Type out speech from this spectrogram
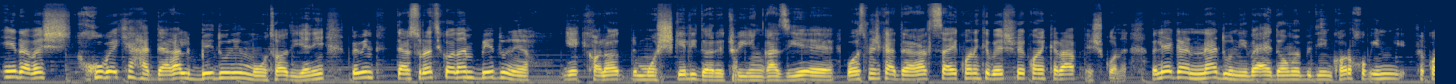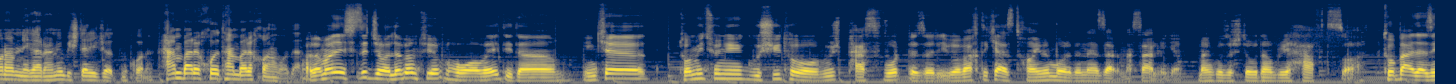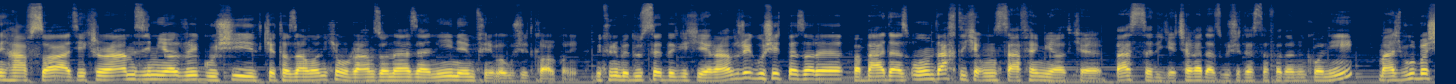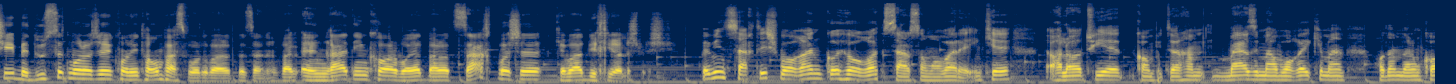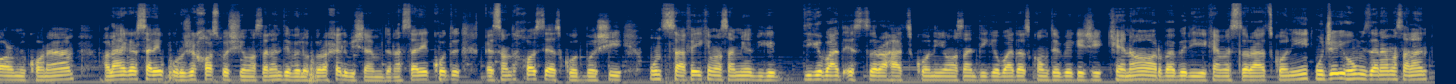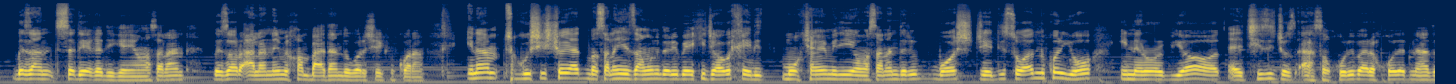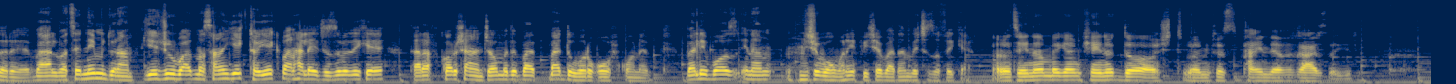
این روش خوبه که حداقل بدونی معتادی. یعنی ببین در صورتی که آدم بدونه یک حالا مشکلی داره توی این قضیه. باعث میشه که حداقل سعی کنه که بهش فکر کنه که رفعش کنه. ولی اگر ندونی و ادامه بدی این کار خب این فکر کنم نگرانی بیشتر ایجاد می‌کنه. هم برای خودت هم برای خانواده حالا من یه چیز جالبم توی هواوی دیدم. اینکه تو می‌تونی گوشی تو روش پسورد بذاری و وقتی که از تایم مورد نظر مثلا میگم من گذاشته بودم روی هفت ساعت. تو بعد از این هفت ساعت یک رمزی میاد روی گوشید که تا زمانی که اون رمز رو نزنی نمی‌تونی با گوشید کار کنی. می‌تونی به دوستت بگی که یه رمز روی گوشید بذاره و بعد از اون وقتی که اون صفحه میاد که بس دیگه چقدر از گوشید استفاده می‌کنی مجبور باشی به دوستت مراجعه کنی تا اون پسورد رو برات بزنه. و انقدر این کار باید برات سخت باشه که باید بیخیالش بشی. ببین سختیش واقعا گاهی اوقات سرسام آوره اینکه حالا توی کامپیوتر هم بعضی مواقعی که من خودم دارم کار می‌کنم حالا اگر سر پروژه خاص باشی یا مثلا دیولپرها خیلی بیشتر می‌دونن سر کد قسمت خاصی از کد باشی اون صفحه‌ای که مثلا میاد دیگه دیگه بعد استراحت کنی یا مثلا دیگه بعد از کامپیوتر بکشی کنار و بری یکم استراحت کنی اونجا یهو می‌زنم مثلا بزن سه دقیقه دیگه یا مثلا بذار الان نمی‌خوام بعدا دوباره چک می‌کنم. اینم تو گوشیش شاید مثلا یه زمانی داری به یکی جواب خیلی محکمی میدی یا مثلا داری باش جدی صحبت می‌کنی یهو این ارور بیاد چیزی جز اعصابخوری برای خودت نداره و البته نمی‌دونم یه جور باید مثلا یک تا یک مرحله اجازه بده که طرف کارش انجام بده بعد بعد دوباره قفل کنه. ولی باز اینم میشه به عنوان feature بعدا به اضافه کرد. البته اینم بگم که اینو داشت و می‌تونست 5 دقیقه قرض بگیری.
